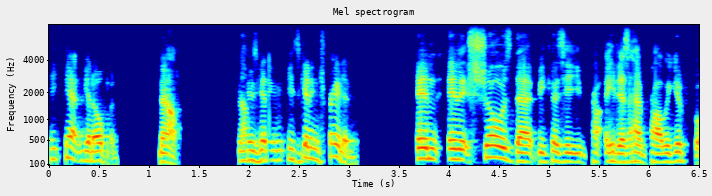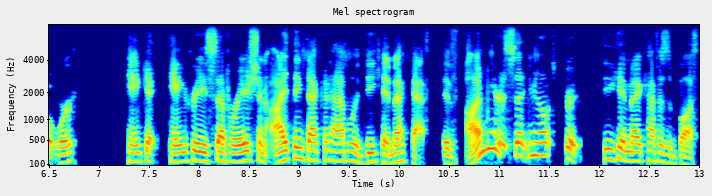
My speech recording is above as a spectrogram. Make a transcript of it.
he can't get open. No. He's getting he's getting traded. and and it shows that because he he doesn't have probably good footwork, can't get can't create separation. I think that could happen with DK Metcalf. If I'm here to say, you know, it, DK Metcalf is a bust.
